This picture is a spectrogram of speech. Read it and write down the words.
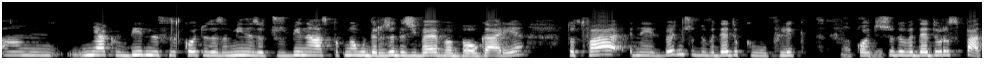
ам, някакъв бизнес, с който да замине за чужбина, аз пък много държа да живея в България, то това неизбежно ще доведе до конфликт, който Абсолютно. ще доведе до разпад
